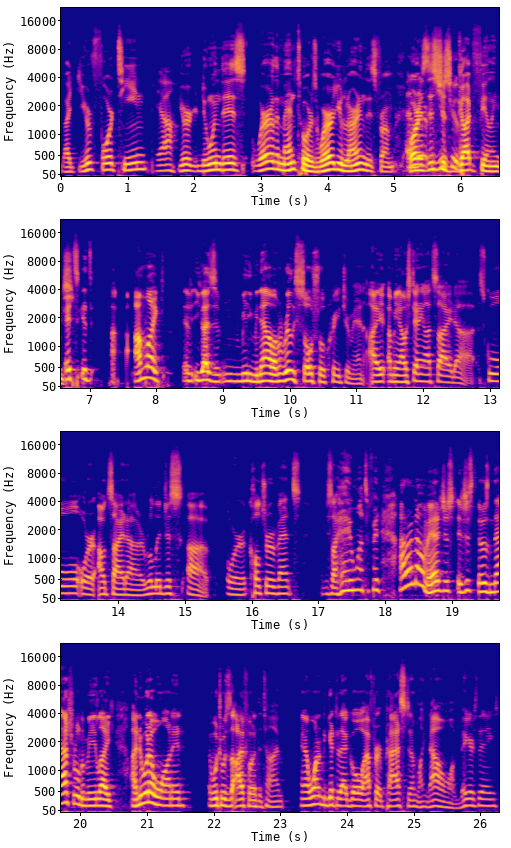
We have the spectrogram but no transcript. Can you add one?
Like you're 14. Yeah. You're doing this. Where are the mentors? Where are you learning this from? Or is this just gut feelings? It's it's. I'm like if you guys are meeting me now. I'm a really social creature, man. I I mean I was standing outside uh, school or outside uh, religious uh, or culture events and just like, hey, wants a fit? I don't know, man. It just it just it was natural to me. Like I knew what I wanted, and which was the iPhone at the time, and I wanted to get to that goal after it passed it. I'm like, now I want bigger things,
